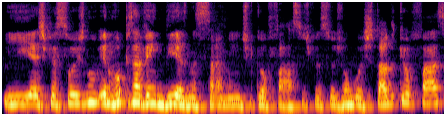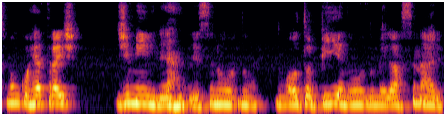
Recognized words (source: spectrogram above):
e as pessoas não, eu não vou precisar vender necessariamente o que eu faço, as pessoas vão gostar do que eu faço, vão correr atrás de mim, né? Esse no, no, numa utopia, no, no, melhor cenário.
